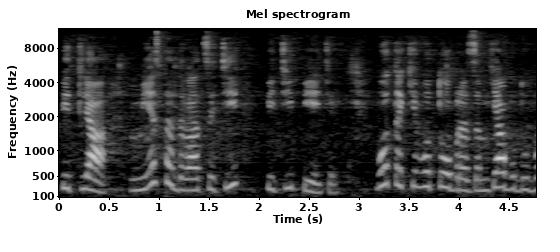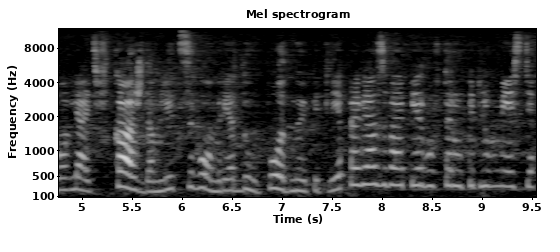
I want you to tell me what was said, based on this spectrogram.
петля вместо 25 петель. Вот таким вот образом я буду убавлять в каждом лицевом ряду по одной петле, провязывая первую вторую петлю вместе,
